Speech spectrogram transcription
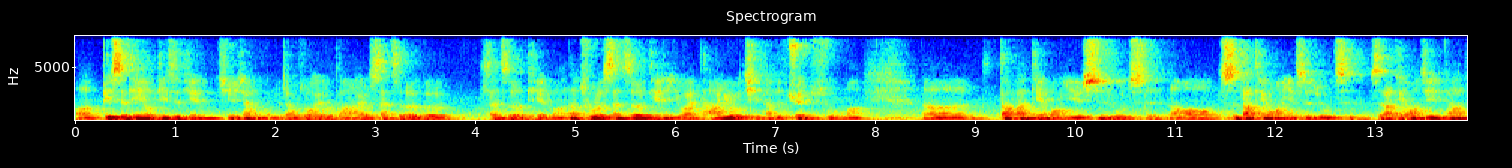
啊、第四天有第四天，其实像我们讲说还有他还有三十二个。三十二天嘛，那除了三十二天以外，他又有其他的眷属嘛？呃，大梵天王也是如此，然后四大天王也是如此。四大天王其实他的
